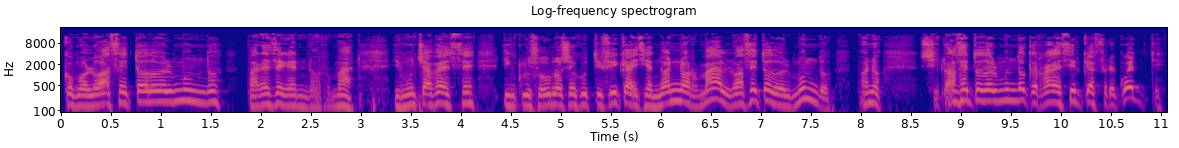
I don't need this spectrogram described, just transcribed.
Como lo hace todo el mundo, parece que es normal. Y muchas veces incluso uno se justifica diciendo, es normal, lo hace todo el mundo. Bueno, si lo hace todo el mundo querrá decir que es frecuente.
